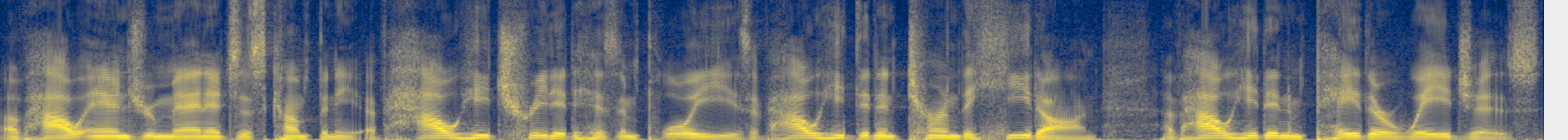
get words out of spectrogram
of how Andrew managed this company, of how he treated his employees, of how he didn't turn the heat on, of how he didn't pay their wages,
